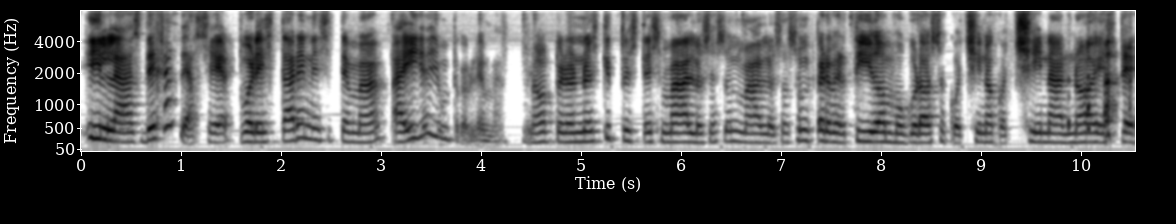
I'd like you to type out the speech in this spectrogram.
Y las dejas de hacer por estar en ese tema, ahí ya hay un problema, ¿no? Pero no es que tú estés mal, o seas un malo, o seas un pervertido, mugroso, cochino, cochina, ¿no? Este,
